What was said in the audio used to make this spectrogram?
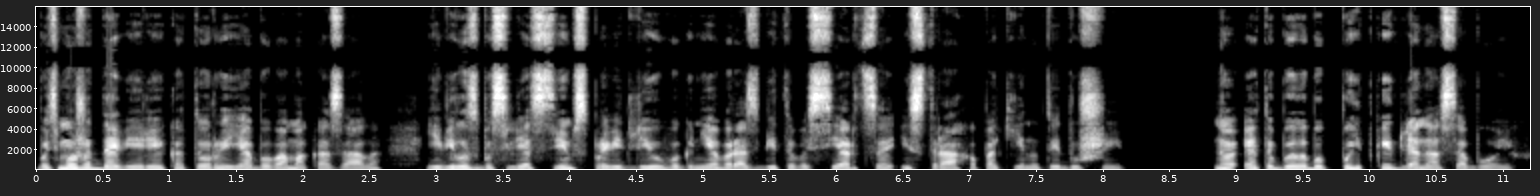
Быть может, доверие, которое я бы вам оказала, явилось бы следствием справедливого гнева разбитого сердца и страха покинутой души. Но это было бы пыткой для нас обоих.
